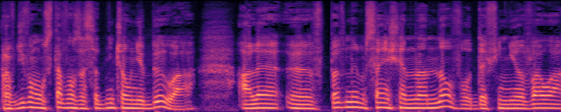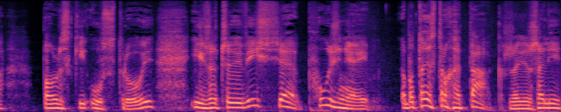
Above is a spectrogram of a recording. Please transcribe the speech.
prawdziwą ustawą zasadniczą nie była, ale e, w pewnym sensie na nowo definiowała polski ustrój i rzeczywiście później no bo to jest trochę tak, że jeżeli e,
